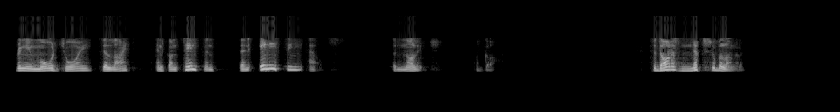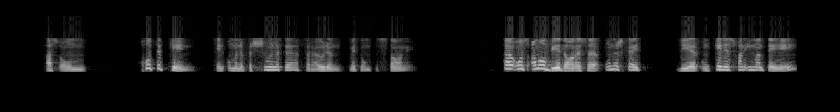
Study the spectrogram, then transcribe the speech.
Bringing more joy, delight, and contentment than anything else. The knowledge So daar is niks so belangrik as om God te ken en om in 'n persoonlike verhouding met hom te staan nie. Nou ons almal weet daar is 'n onderskeid deur om kennis van iemand te hê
